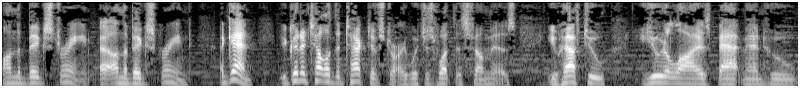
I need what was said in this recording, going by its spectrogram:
on the big screen. Uh, on the big screen, again, you're going to tell a detective story, which is what this film is. You have to utilize Batman, who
